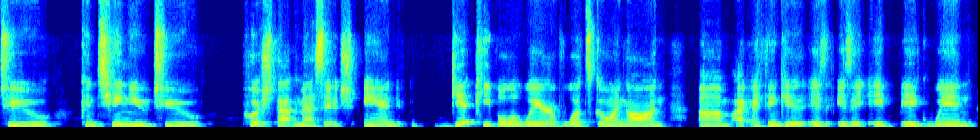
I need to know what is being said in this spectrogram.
to continue to push that message and get people aware of what's going on, um, I, I think is is, a, a big win.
